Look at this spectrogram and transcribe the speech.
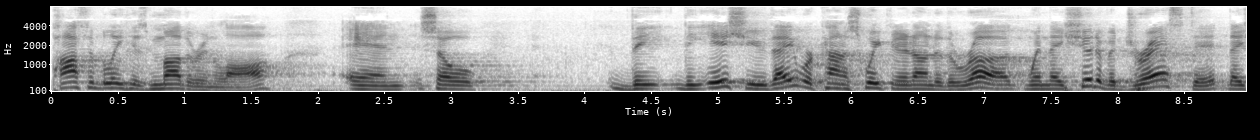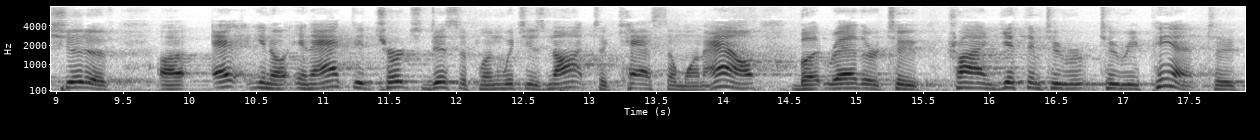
possibly his mother in law. And so the, the issue, they were kind of sweeping it under the rug when they should have addressed it. They should have, uh, you know, enacted church discipline, which is not to cast someone out, but rather to try and get them to, to repent, to,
